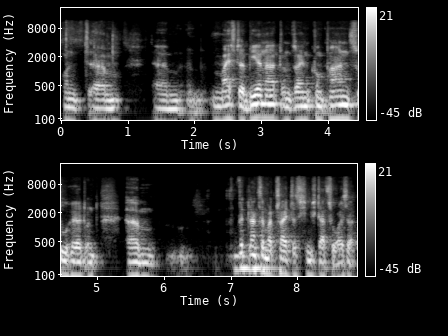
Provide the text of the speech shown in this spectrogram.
und ähm, ähm, Meister Biernat und seinen Kumpanen zuhört und ähm, wird langsam mal Zeit, dass ich mich dazu äußere.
